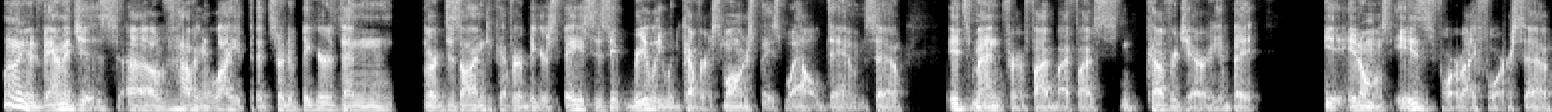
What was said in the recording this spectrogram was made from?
one of the advantages of having a light that's sort of bigger than or designed to cover a bigger space is it really would cover a smaller space well dim. So it's meant for a five by five coverage area, but it, it almost is four by four. So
